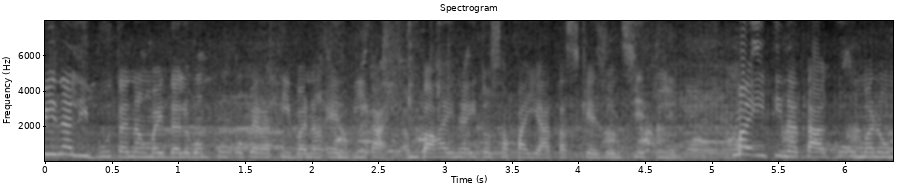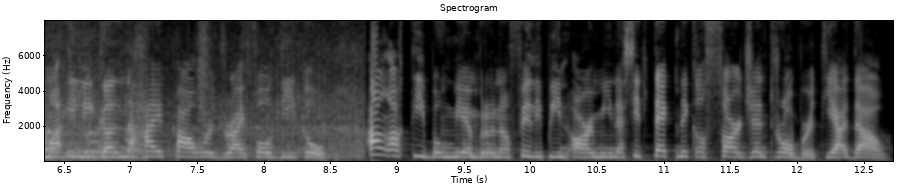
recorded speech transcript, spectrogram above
Pinalibutan ng may dalawampung operatiba ng NBI ang bahay na ito sa Payatas, Quezon City. May itinatago umanong mga illegal na high-powered rifle dito. Ang aktibong miyembro ng Philippine Army na si Technical Sergeant Robert Yadaw.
